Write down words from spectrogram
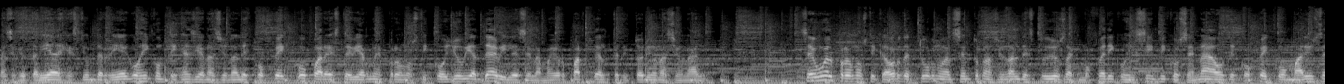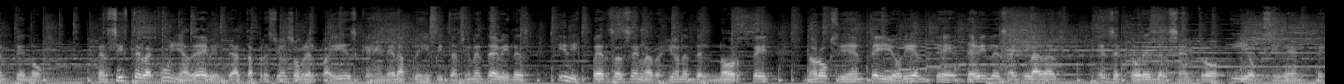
La Secretaría de Gestión de Riesgos y Contingencias Nacionales COPECO para este viernes pronosticó lluvias débiles en la mayor parte del territorio nacional. Según el pronosticador de turno del Centro Nacional de Estudios Atmosféricos y Sísmicos Senados de COPECO, Mario Centeno, persiste la cuña débil de alta presión sobre el país que genera precipitaciones débiles y dispersas en las regiones del norte, noroccidente y oriente, débiles aisladas en sectores del centro y occidente.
